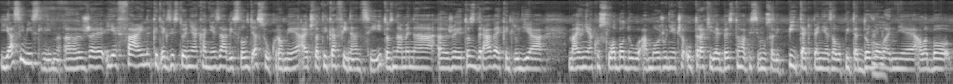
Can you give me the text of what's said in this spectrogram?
Ja si myslím, uh, že je fajn, keď existuje nejaká nezávislosť a súkromie, aj čo sa týka financií. To znamená, uh, že je to zdravé, keď ľudia majú nejakú slobodu a môžu niečo utratiť aj bez toho, aby si museli pýtať peniaze alebo pýtať dovolenie, mm-hmm. alebo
